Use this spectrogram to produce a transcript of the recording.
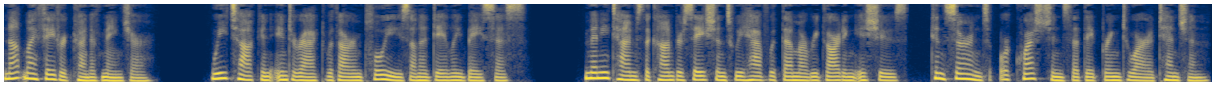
not my favorite kind of manger. We talk and interact with our employees on a daily basis. Many times the conversations we have with them are regarding issues, concerns, or questions that they bring to our attention.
